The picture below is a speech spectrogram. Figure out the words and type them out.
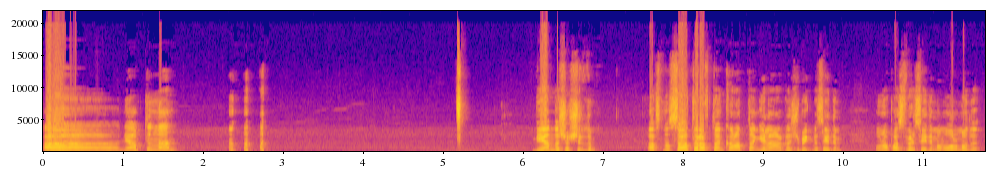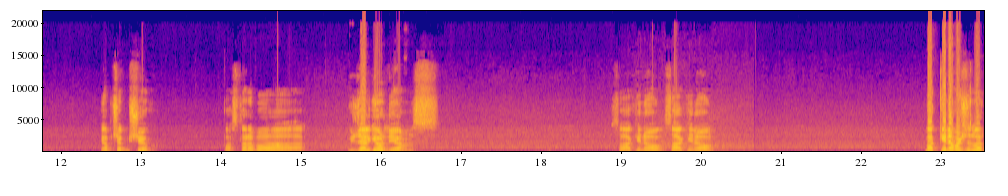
Aa, ne yaptın lan? Bir anda şaşırdım. Aslında sağ taraftan kanattan gelen arkadaşı bekleseydim ona pas verseydim ama olmadı. Yapacak bir şey yok. Paslara bak. Güzel gördü yalnız. Sakin ol, sakin ol. Bak yine başladılar.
